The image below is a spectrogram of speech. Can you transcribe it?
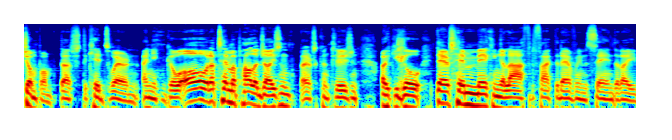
jump bump that the kid's wearing, and you can go, "Oh, that's him apologising." There's a conclusion, or you could go, "There's him making a laugh at the fact that everyone is saying that I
